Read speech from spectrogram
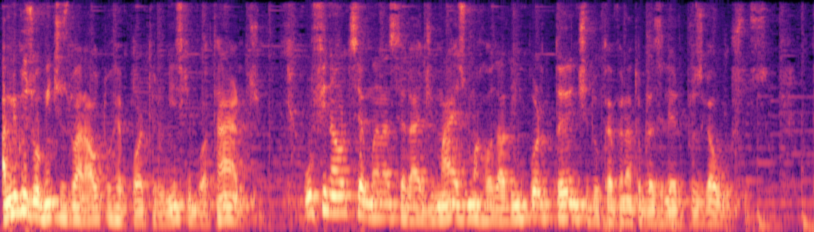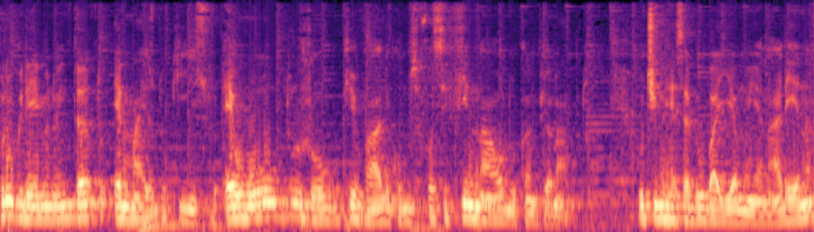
Amigos ouvintes do Arauto Repórter Unisque, boa tarde. O final de semana será de mais uma rodada importante do Campeonato Brasileiro para os gaúchos. Para o Grêmio, no entanto, é mais do que isso. É o outro jogo que vale como se fosse final do campeonato. O time recebe o Bahia amanhã na Arena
